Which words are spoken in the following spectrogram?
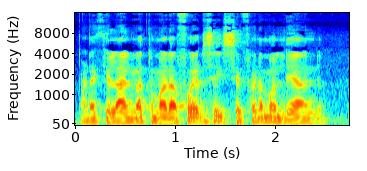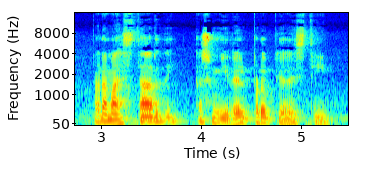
para que el alma tomara fuerza y se fuera moldeando, para más tarde asumir el propio destino.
